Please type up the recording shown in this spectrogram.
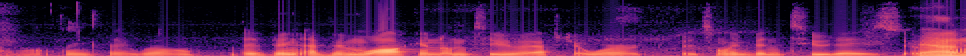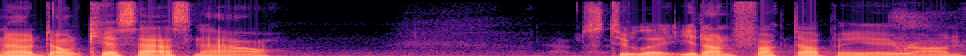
I don't think they will. They've been. I've been walking them too after work, but it's only been two days so no, far. no, don't kiss ass now. It's too late. You done fucked up, AA Ron.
